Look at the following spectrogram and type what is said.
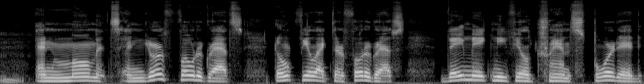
mm. and moments. And your photographs don't feel like they're photographs, they make me feel transported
